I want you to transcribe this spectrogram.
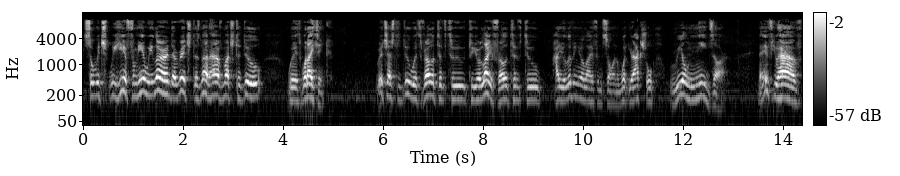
So, which we hear from here, we learn that rich does not have much to do with what I think. Rich has to do with relative to, to your life, relative to how you're living your life and so on, what your actual real needs are. Now, if you have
